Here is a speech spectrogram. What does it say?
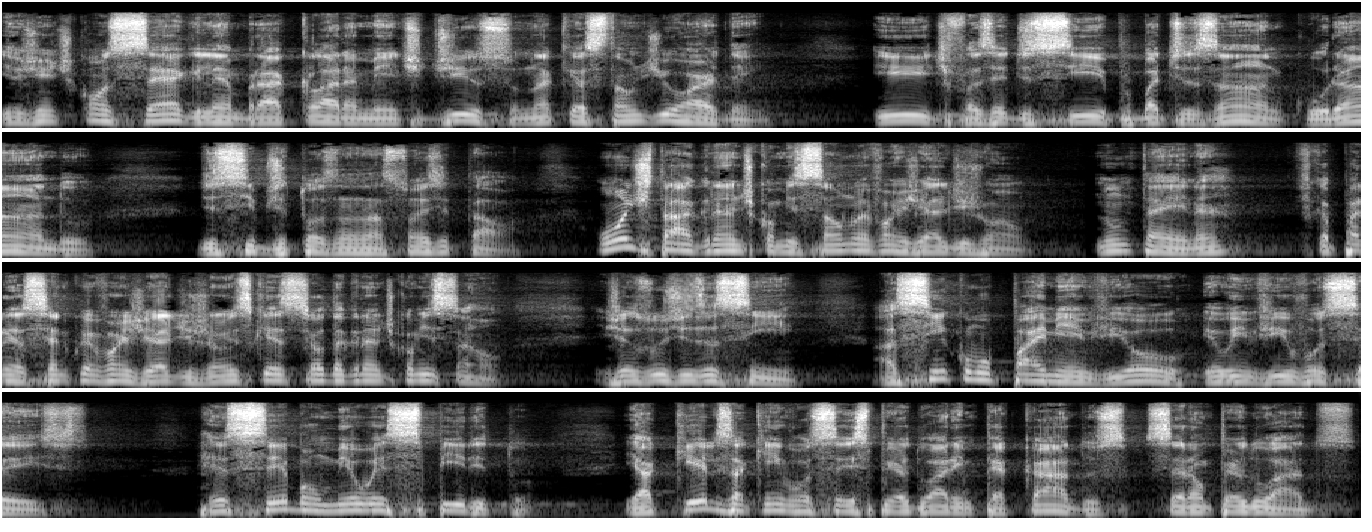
E a gente consegue lembrar claramente disso na questão de ordem e de fazer discípulo, batizando, curando, discípulo de todas as nações e tal. Onde está a grande comissão no Evangelho de João? Não tem, né? Fica parecendo que o Evangelho de João esqueceu da grande comissão. Jesus diz assim: Assim como o Pai me enviou, eu envio vocês. Recebam o meu espírito, e aqueles a quem vocês perdoarem pecados serão perdoados.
